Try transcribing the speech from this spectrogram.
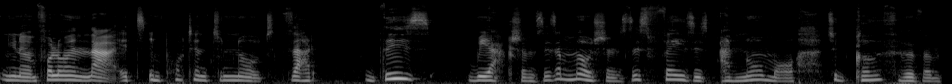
you know, following that, it's important to note that these reactions, these emotions, these phases are normal to go through them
